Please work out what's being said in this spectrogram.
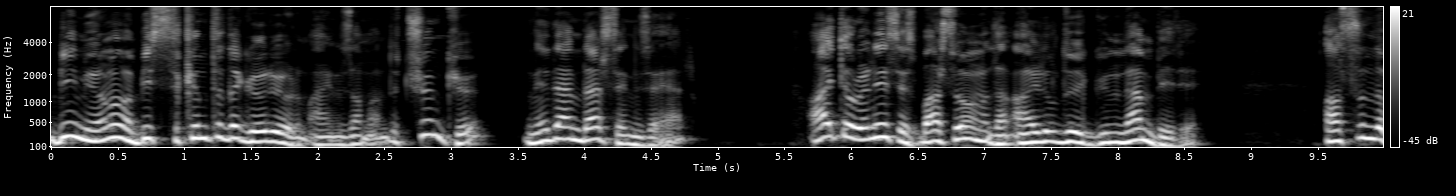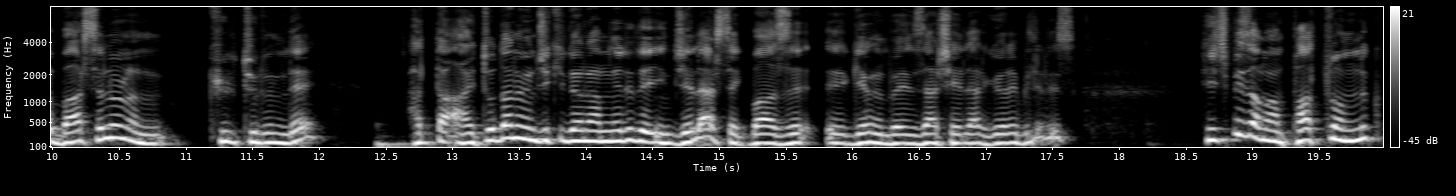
bilmiyorum ama bir sıkıntı da görüyorum aynı zamanda. Çünkü neden derseniz eğer Aitor Reneses Barcelona'dan ayrıldığı günden beri aslında Barcelona'nın kültüründe hatta Ayto'dan önceki dönemleri de incelersek bazı e, gene benzer şeyler görebiliriz. Hiçbir zaman patronluk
